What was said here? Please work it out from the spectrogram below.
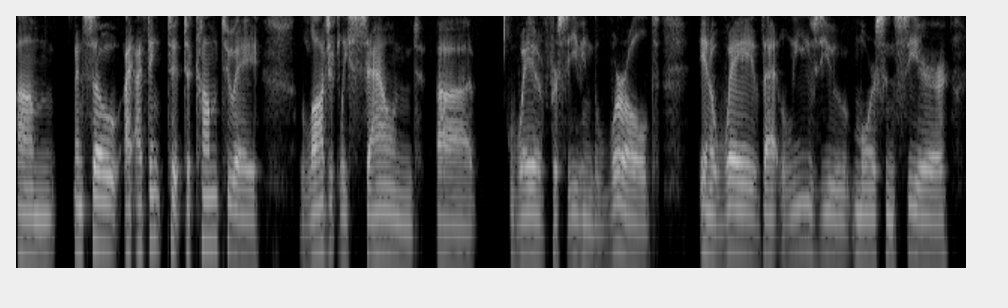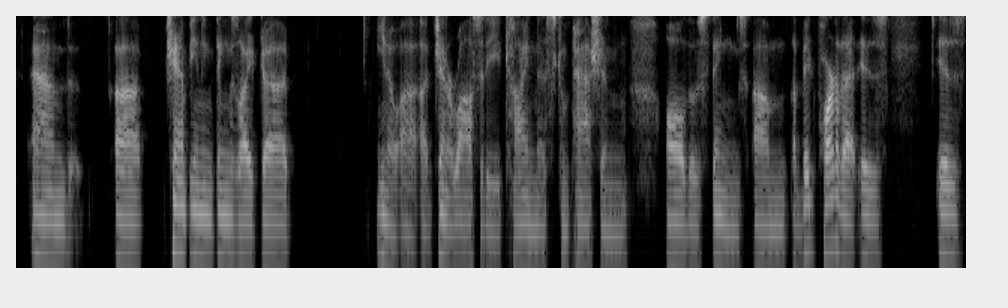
um, and so I, I think to to come to a logically sound uh, way of perceiving the world in a way that leaves you more sincere and uh, championing things like uh, you know uh, uh, generosity, kindness, compassion, all those things. Um, a big part of that is is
